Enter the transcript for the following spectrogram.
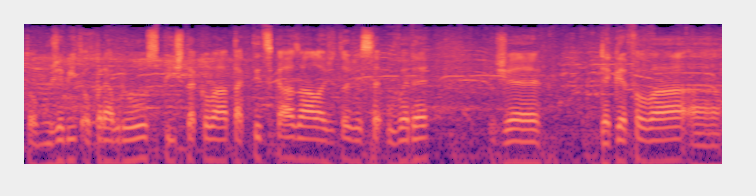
To může být opravdu spíš taková taktická záležitost, že se uvede, že Degefová a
